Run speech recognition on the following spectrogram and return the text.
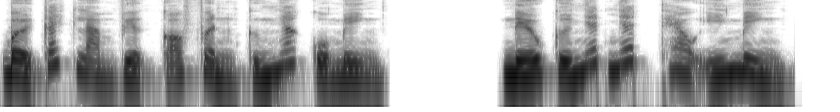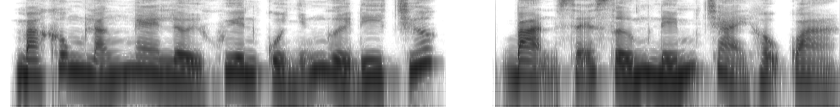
bởi cách làm việc có phần cứng nhắc của mình. Nếu cứ nhất nhất theo ý mình mà không lắng nghe lời khuyên của những người đi trước, bạn sẽ sớm nếm trải hậu quả.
